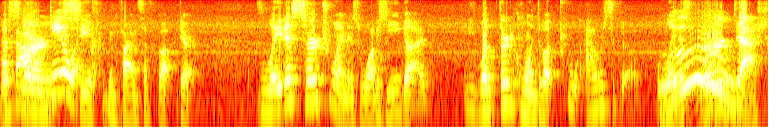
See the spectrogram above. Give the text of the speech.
Let's About learn, Derek. see if we can find stuff about Derek. The latest search win is what he got. He won 30 coins about two hours ago. The latest Ooh. word dash.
